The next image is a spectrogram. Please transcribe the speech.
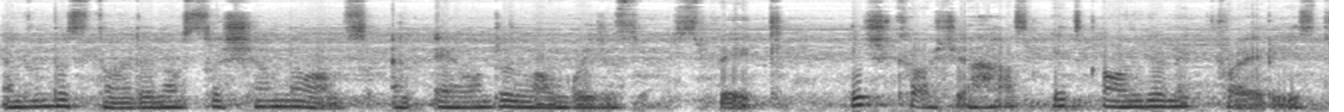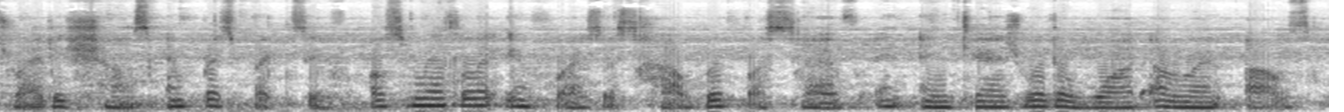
and understanding of social norms and even the languages we speak. Each culture has its own unique priorities, traditions, and perspective, ultimately influences how we perceive and engage with the world around us.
